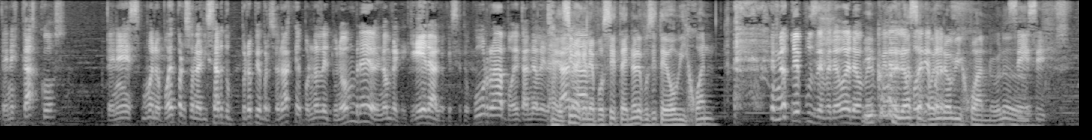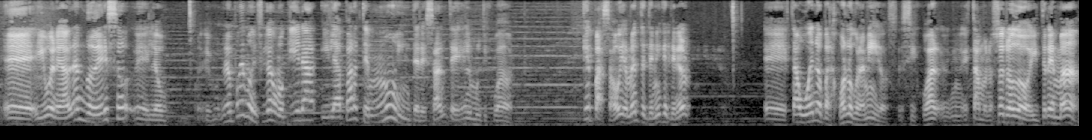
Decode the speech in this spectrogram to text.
Tenés cascos, Tenés, bueno, podés personalizar tu propio personaje, ponerle tu nombre, el nombre que quieras, lo que se te ocurra, podés cambiarle la cara. Decime que le pusiste, no le pusiste Obi-Juan. no le puse, pero bueno. ¿Y cómo le vas a poner Obi-Juan, boludo? Sí, sí. Eh, y bueno, hablando de eso, eh, lo, lo podés modificar como quiera y la parte muy interesante es el multijugador. ¿Qué pasa? Obviamente tenés que tener... Eh, está bueno para jugarlo con amigos. Es decir, jugar, estamos nosotros dos y tres más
